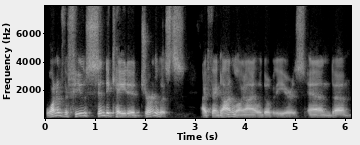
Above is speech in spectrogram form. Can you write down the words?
one of the few syndicated journalists, I think, on Long Island over the years, and um,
